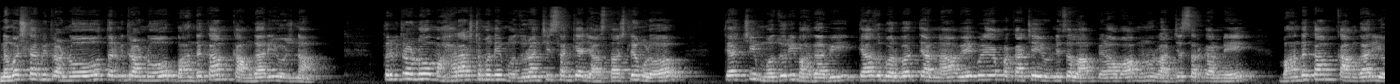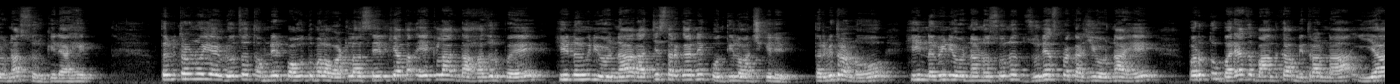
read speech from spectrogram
नमस्कार मित्रांनो तर मित्रांनो बांधकाम कामगार योजना. तर मित्रांनो महाराष्ट्रामध्ये मजुरांची संख्या जास्त असल्यामुळं त्यांची मजुरी भागावी त्याचबरोबर त्यांना वेगवेगळ्या प्रकारच्या योजनेचा लाभ मिळावा म्हणून राज्य सरकारने बांधकाम कामगार योजना सुरू केल्या आहेत. तर मित्रांनो या व्हिडिओचं थंबनेल पाहून तुम्हाला वाटलं असेल की आता एक लाख दहा हजार रुपये ही नवीन योजना राज्य सरकारने कोणती लॉन्च केली? तर मित्रांनो ही नवीन योजना नसून जुन्याच प्रकारची योजना आहे. परंतु बऱ्याच बांधकाम मित्रांना या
